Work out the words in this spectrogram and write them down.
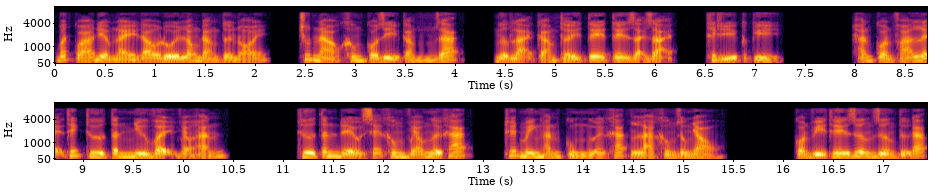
Bất quá điểm này đau đối long đằng tới nói, chút nào không có gì cảm giác, ngược lại cảm thấy tê tê dại dại, thích ý cực kỳ. Hắn còn phá lệ thích thư tân như vậy véo hắn. Thư tân đều sẽ không véo người khác, thuyết minh hắn cùng người khác là không giống nhau. Còn vì thế Dương Dương tự đắc.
